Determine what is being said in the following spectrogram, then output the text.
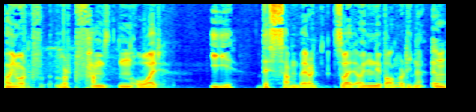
Han ble, ble 15 år i desember, han. Så han Nypan ble inne. Mm.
